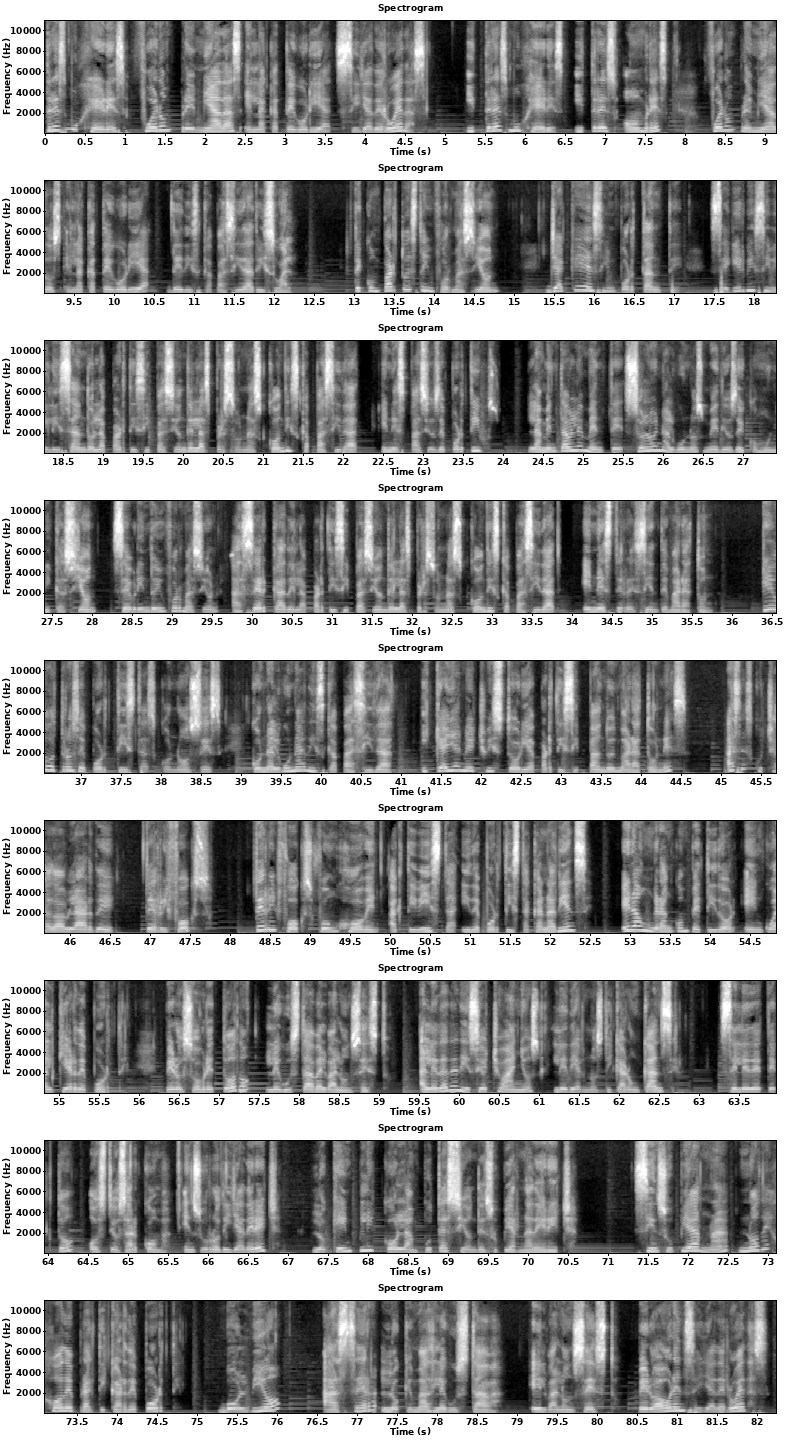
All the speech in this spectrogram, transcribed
Tres mujeres fueron premiadas en la categoría silla de ruedas y tres mujeres y tres hombres fueron premiados en la categoría de discapacidad visual. Te comparto esta información ya que es importante seguir visibilizando la participación de las personas con discapacidad en espacios deportivos. Lamentablemente, solo en algunos medios de comunicación se brindó información acerca de la participación de las personas con discapacidad en este reciente maratón. ¿Qué otros deportistas conoces con alguna discapacidad y que hayan hecho historia participando en maratones? ¿Has escuchado hablar de Terry Fox? Terry Fox fue un joven activista y deportista canadiense. Era un gran competidor en cualquier deporte, pero sobre todo le gustaba el baloncesto. A la edad de 18 años le diagnosticaron cáncer. Se le detectó osteosarcoma en su rodilla derecha, lo que implicó la amputación de su pierna derecha. Sin su pierna no dejó de practicar deporte. Volvió hacer lo que más le gustaba, el baloncesto, pero ahora en silla de ruedas.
